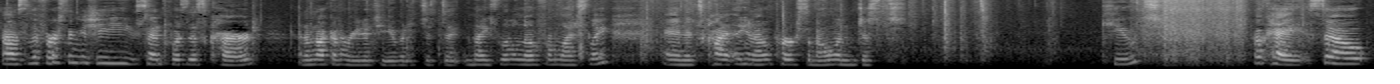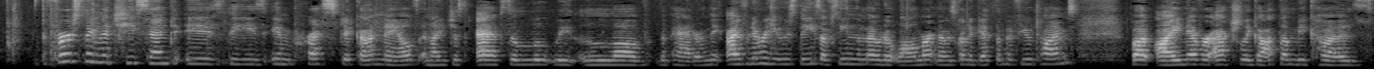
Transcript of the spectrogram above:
Um, so the first thing that she sent was this card. And I'm not going to read it to you, but it's just a nice little note from Leslie. And it's kind of, you know, personal and just cute. Okay, so the first thing that she sent is these Impress stick-on nails, and I just absolutely love the pattern. I've never used these. I've seen them out at Walmart, and I was going to get them a few times, but I never actually got them because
